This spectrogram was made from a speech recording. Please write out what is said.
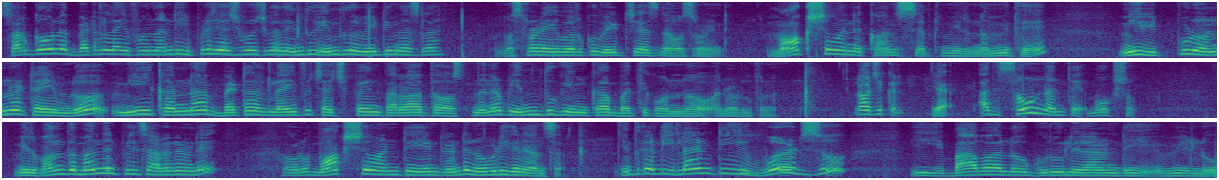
స్వర్గంలో బెటర్ లైఫ్ ఉందంటే ఇప్పుడే చచ్చిపోవచ్చు కదా ఎందుకు ఎందుకు వెయిటింగ్ అసలు? ముసలోడు అయ్యే వరకు వెయిట్ చేయాల్సిన అవసరం ఏంటి? మోక్షం అనే కాన్సెప్ట్ మీరు నమ్మితే మీరు ఇప్పుడు ఉన్న టైంలో మీకన్నా బెటర్ లైఫ్ చచ్చిపోయిన తర్వాత వస్తుందని అప్పుడు ఎందుకు ఇంకా బతికొన్నావు అని అడుగుతున్నా. లాజికల్ యా అది సౌండ్ అంతే మోక్షం. మీరు వంద మందిని పిలిచి అడగండి. మోక్షం అంటే ఏంటంటే నోబడి కానీ ఆన్సర్. ఎందుకంటే ఇలాంటి వర్డ్స్ ఈ బాబాలు గురువులు ఇలాంటి వీళ్ళు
